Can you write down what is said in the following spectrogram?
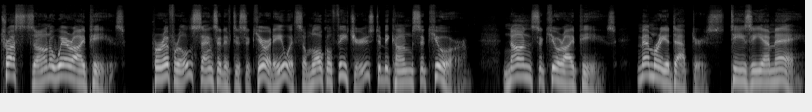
trust zone aware IPs, peripherals sensitive to security with some local features to become secure, non-secure IPs, memory adapters, TZMA,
